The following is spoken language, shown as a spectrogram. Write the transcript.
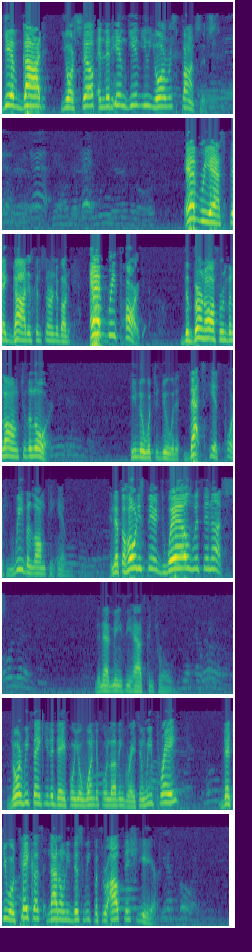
give God yourself and let Him give you your responses. Every aspect God is concerned about. Every part the burnt offering belonged to the Lord. He knew what to do with it. That's his portion. We belong to him. And if the Holy Spirit dwells within us, then that means he has control. Lord, we thank you today for your wonderful loving grace. And we pray that you will take us not only this week, but throughout this year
